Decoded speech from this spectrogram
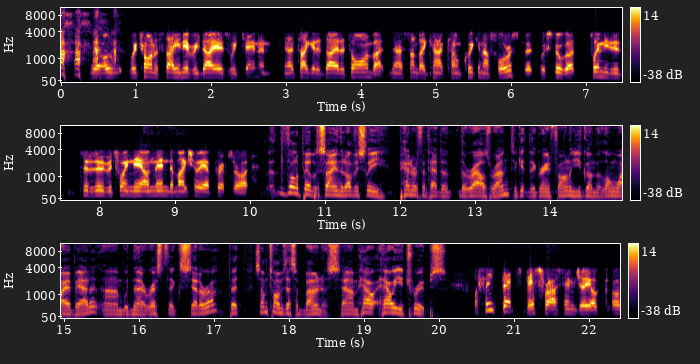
you know, we're trying to stay in every day as we can, and you know, take it a day at a time. But you know, Sunday can't come quick enough for us. But we've still got plenty to, to do between now and then to make sure our prep's right. There's a lot of people saying that obviously Penrith have had the, the rails run to get to the grand final. You've gone the long way about it um, with no rest, etc. But sometimes that's a bonus. Um, how how are your troops? I think that's best for us, MG. I, I,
